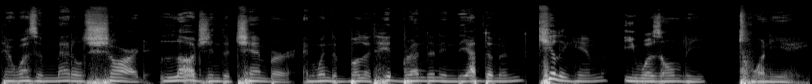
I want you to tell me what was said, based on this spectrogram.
There was a metal shard lodged in the chamber, and when the bullet hit Brandon in the abdomen, killing him, he was only 28.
